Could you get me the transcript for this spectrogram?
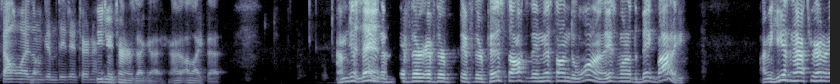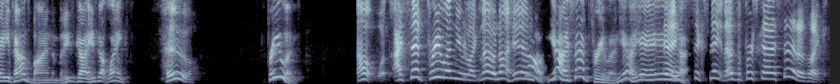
talent wise, I'm gonna give him DJ Turner. DJ Turner's that guy. I, I like that. I'm just and saying, then, if, if, they're if they're if they're pissed off that they missed on Dawand, they just wanted the big body. I mean, he doesn't have 380 pounds behind him, but he's got he's got length. Who? Freeland. Oh, I said Freeland. You were like, no, not him. Oh, yeah, I said Freeland. Yeah, yeah, yeah, yeah. yeah, yeah. he's six eight. That was the first guy I said. I was like,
